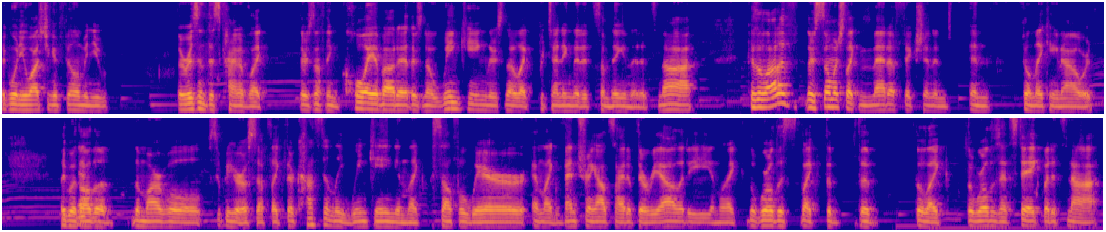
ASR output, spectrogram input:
like when you're watching a film and you there isn't this kind of like there's nothing coy about it there's no winking there's no like pretending that it's something and that it's not because a lot of there's so much like meta fiction and in filmmaking now where like with Yeah. all the the marvel superhero stuff like they're constantly winking and like self-aware and like venturing outside of their reality and like the world is like the the the like the world is at stake but it's not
